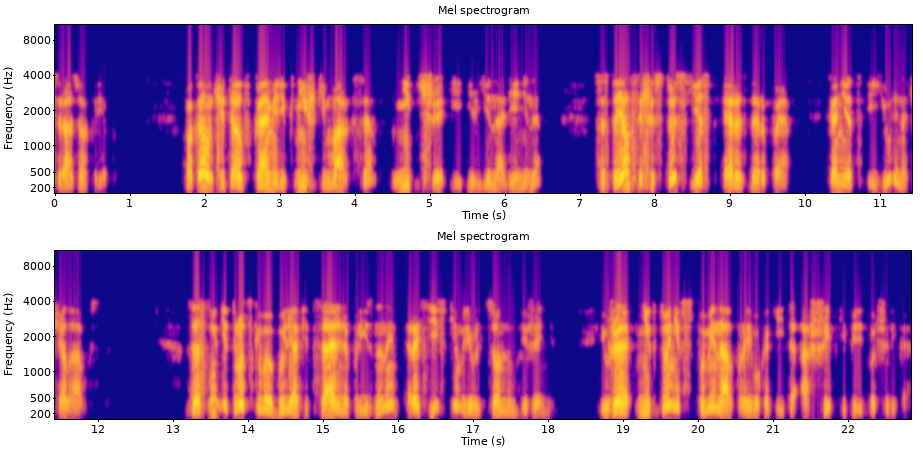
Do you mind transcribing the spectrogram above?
сразу окреп. Пока он читал в камере книжки Маркса, Ницше и Ильина Ленина, состоялся шестой съезд РСДРП, конец июля, начало августа. Заслуги Троцкого были официально признаны российским революционным движением, и уже никто не вспоминал про его какие-то ошибки перед большевиками.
